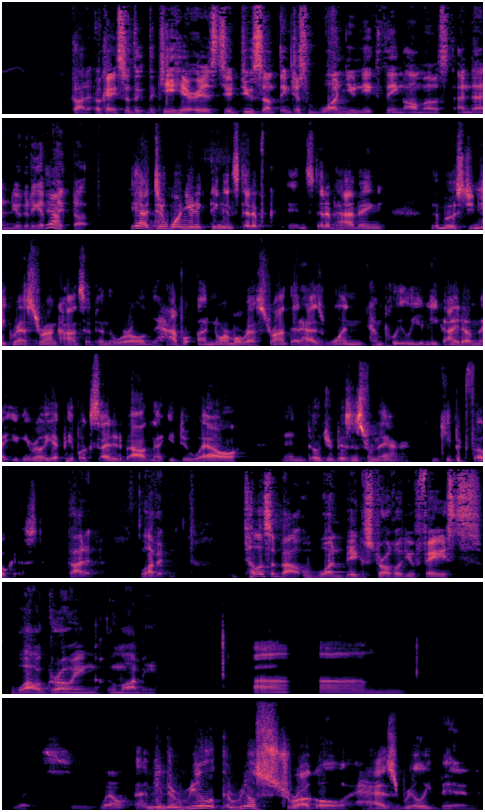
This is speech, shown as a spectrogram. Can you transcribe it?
Got it. Okay. So the, the key here is to do something, just one unique thing almost, and then you're going to get yeah. picked up. Yeah. Do one unique thing instead of, instead of having, the most unique restaurant concept in the world. Have a normal restaurant that has one completely unique item that you can really get people excited about and that you do well and build your business from there and keep it focused. Got it. Love it. Tell us about one big struggle you faced while growing Umami. Uh, um, let's see. Well, I mean, the real the real struggle has really been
